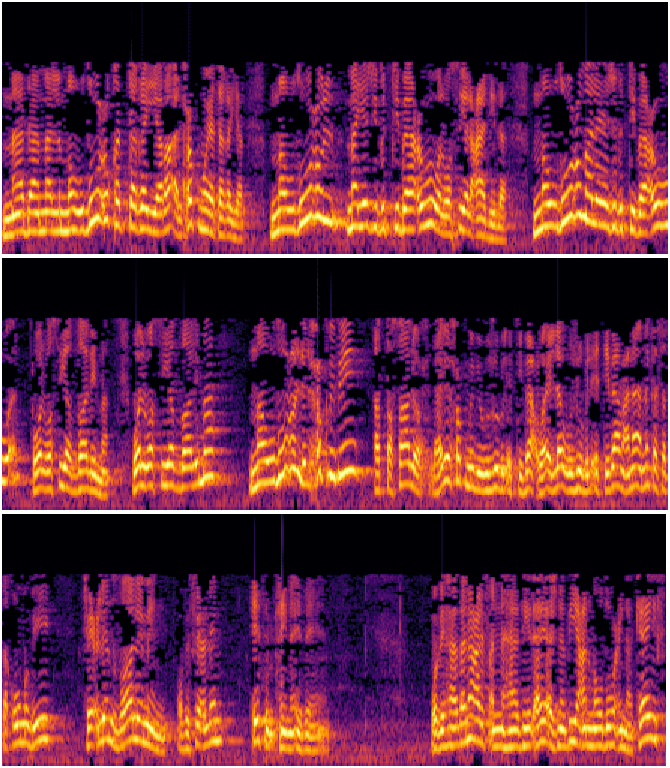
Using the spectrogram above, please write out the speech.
ما دام الموضوع قد تغير الحكم يتغير. موضوع ما يجب اتباعه هو الوصية العادلة. موضوع ما لا يجب اتباعه هو الوصية الظالمة. والوصية الظالمة موضوع للحكم بالتصالح لا للحكم بوجوب الاتباع. وإلا وجوب الاتباع معناه أنك ستقوم بفعل ظالم وبفعل إثم حينئذ. وبهذا نعرف أن هذه الآية أجنبية عن موضوعنا. كيف؟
